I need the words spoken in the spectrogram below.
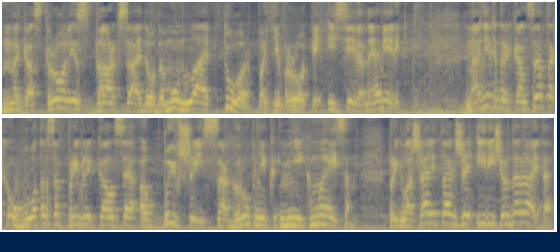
на гастроли с Dark Side of the Moon Live Tour по Европе и Северной Америке. На некоторых концертах Уотерса привлекался бывший согруппник Ник Мейсон. Приглашали также и Ричарда Райта,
